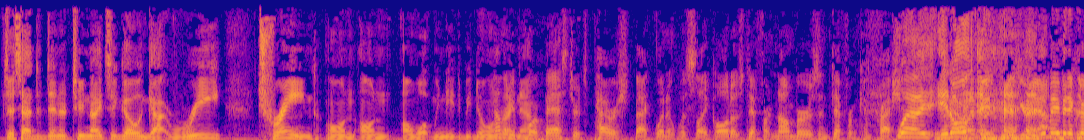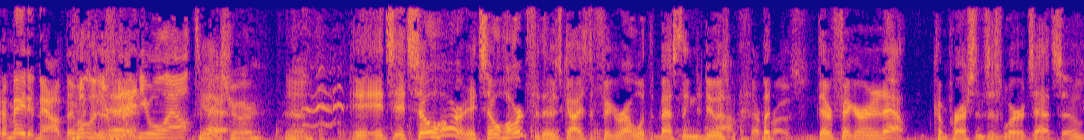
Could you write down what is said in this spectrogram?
Just had the dinner two nights ago and got retrained on on on what we need to be doing How right many poor bastards perished back when it was like all those different numbers and different compressions? Well, it- it all- Well, maybe they could have made it now. if they Pulling just their straight. manual out to Yeah. make sure. Yeah. It- it's it's so hard. It's so hard for those guys to figure out what the best thing to do Wow, is. they're but pros. they're figuring it out. Compressions is where it's at. So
